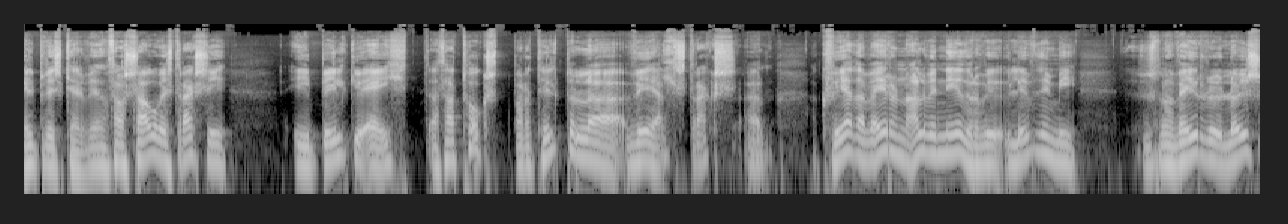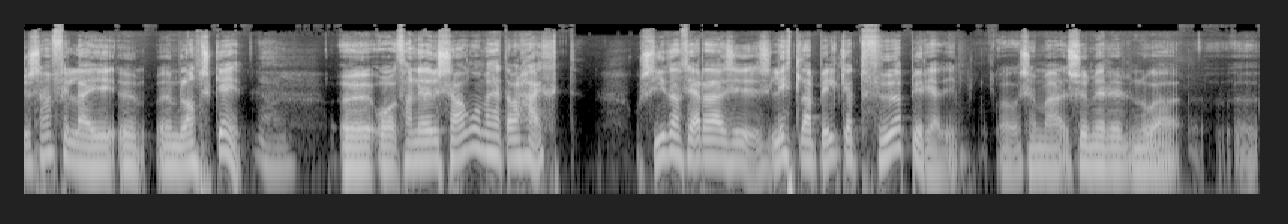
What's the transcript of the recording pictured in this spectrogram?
helbriðskerfi, en þá sáum við strax í, í bylgu eitt að það tókst bara tiltöla vel strax að, að hveða veirun alveg niður og við lifðum í veiru lausu samfélagi um, um langt skeið. Uh, og þannig að við sáum að þetta var hægt og síðan þegar þessi litla bylgja tvö byrjaði og sem að sumir eru nú að uh,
